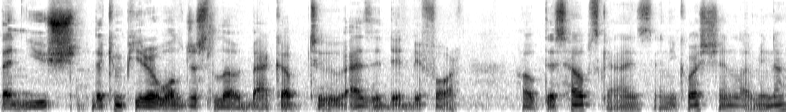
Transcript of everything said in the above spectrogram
then you the computer will just load back up to as it did before hope this helps guys. Any question let me know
